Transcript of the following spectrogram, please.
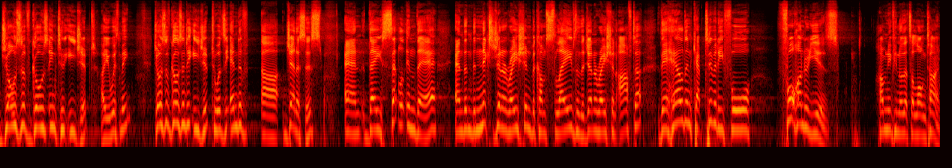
Joseph goes into Egypt. Are you with me? Joseph goes into Egypt towards the end of uh, Genesis, and they settle in there and then the next generation becomes slaves, and the generation after, they're held in captivity for 400 years. How many of you know that's a long time?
